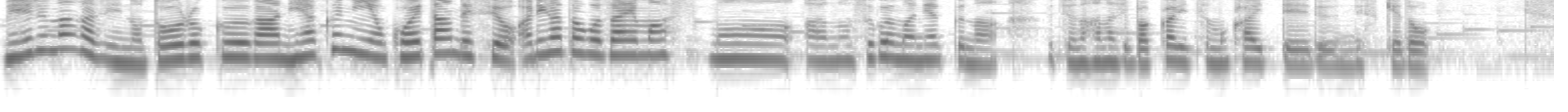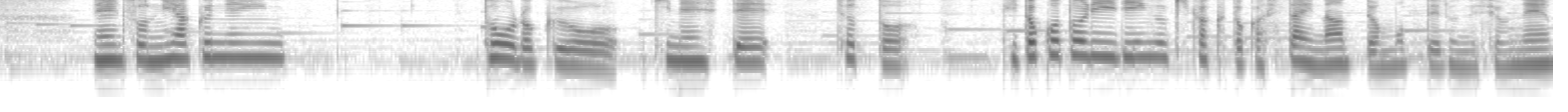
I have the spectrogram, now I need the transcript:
メールマガジンの登録が200人を超えたんですよ。ありがとうございます。もうあのすごいマニアックな宇宙の話ばっかりいつも書いてるんですけど。ねその200人登録を記念してちょっと一言リーディング企画とかしたいなって思ってるんですよね。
